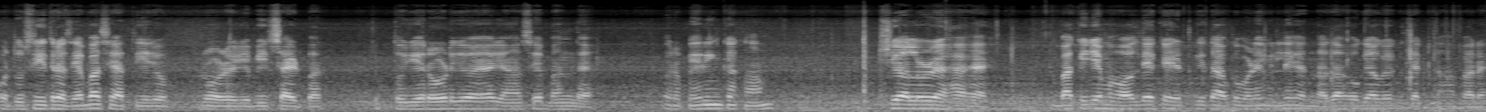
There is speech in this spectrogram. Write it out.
और दूसरी तरह जेबा से आती है जो रोड ये बीच साइड पर। तो ये रोड जो है यहाँ से बंद है। रिपेयरिंग का काम चल रहा है। बाकी ये माहौल देख के इर्द गिर्द आपको बड़े मिलने का अंदाज़ा हो गया होगा एग्जैक्ट कहाँ पर है।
